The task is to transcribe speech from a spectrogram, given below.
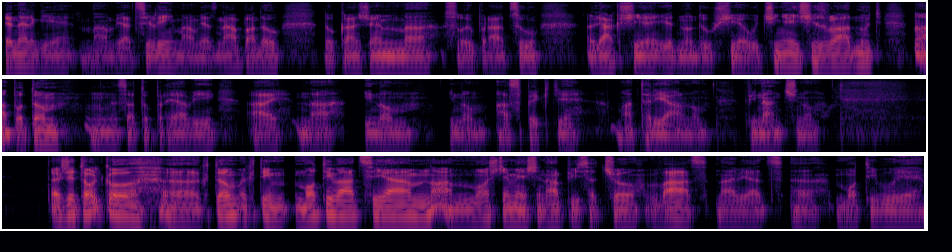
energie, mám viac sily, mám viac nápadov, dokážem svoju prácu ľahšie, jednoduchšie účinnejšie zvládnuť. No a potom mm, sa to prejaví aj na inom, inom aspekte materiálnom, finančnom. Takže toľko e, k, tom, k tým motiváciám. No a môžete mi ešte napísať, čo vás najviac e, motivuje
